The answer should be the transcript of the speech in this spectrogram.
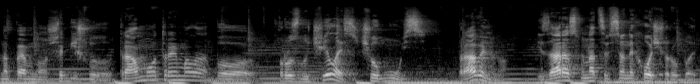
Напевно, ще більшу травму отримала, бо розлучилась чомусь. Правильно? І зараз вона це все не хоче робити.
